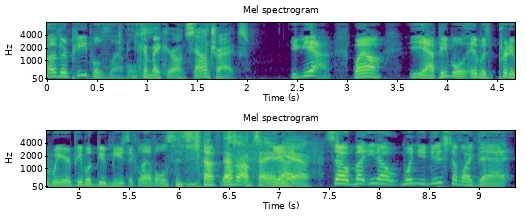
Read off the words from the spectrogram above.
other people's levels You can make your own soundtracks. You- yeah well yeah people it was pretty weird people do music levels and stuff That's what I'm saying. Yeah. so, but you know, when you do stuff like that,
